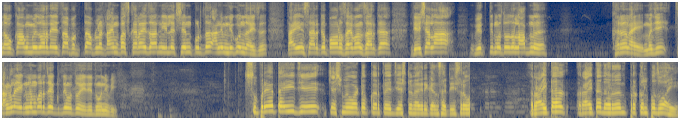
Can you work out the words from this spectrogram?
नौका उमेदवार द्यायचा. फक्त आपला टाईमपास करायचा आणि इलेक्शन पुरतं आणि निघून जायचं. ताईंसारखं पवारसाहेबांसारखं देशाला व्यक्तिमत्वाचं लाभणं खरं नाही. म्हणजे चांगलं एक नंबरचं व्यक्तिमत्व आहे ते दोन्ही बी. सुप्रियाताई जे चष्मे वाटप करत आहेत ज्येष्ठ नागरिकांसाठी श्रव रायता रायता धरण प्रकल्प जो आहे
